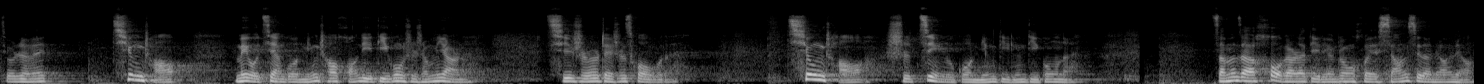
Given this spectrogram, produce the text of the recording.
就认为清朝没有见过明朝皇帝地宫是什么样的。其实这是错误的。清朝是进入过明帝陵地宫的，咱们在后边的帝陵中会详细的聊一聊。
